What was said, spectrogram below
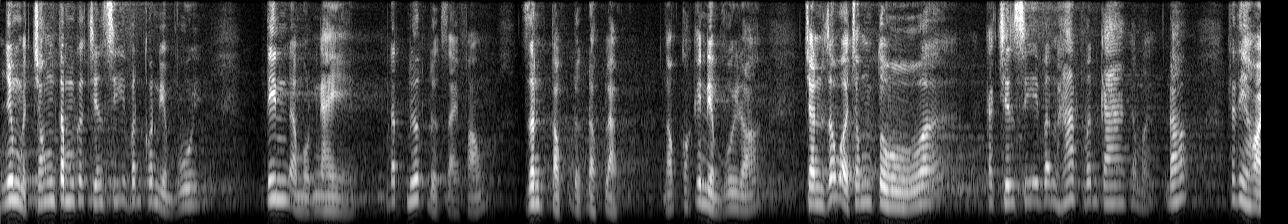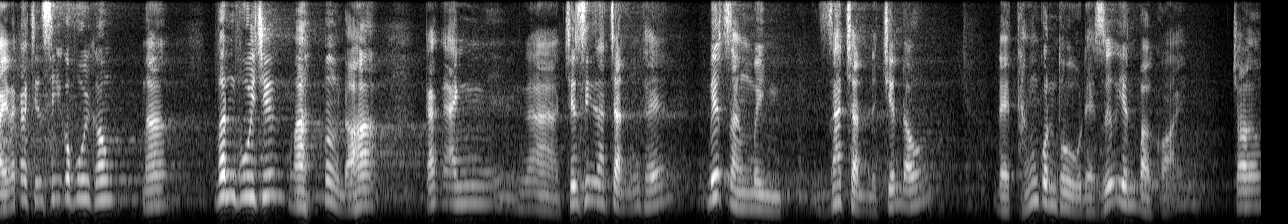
Nhưng mà trong tâm các chiến sĩ vẫn có niềm vui. Tin ở một ngày đất nước được giải phóng dân tộc được độc lập nó có cái niềm vui đó. Trần dẫu ở trong tù các chiến sĩ vẫn hát vẫn ca cơ mà. Đó thế thì hỏi là các chiến sĩ có vui không? À, vẫn vui chứ. Mà đó các anh à, chiến sĩ ra trận cũng thế. Biết rằng mình ra trận để chiến đấu để thắng quân thù để giữ yên bờ cõi cho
